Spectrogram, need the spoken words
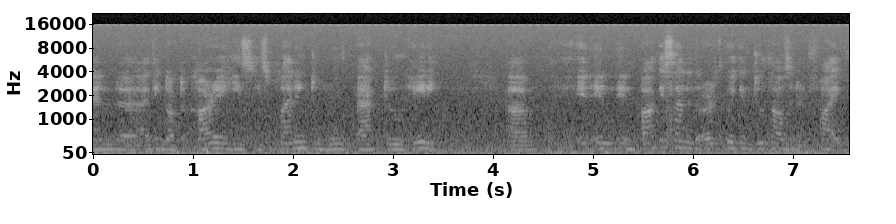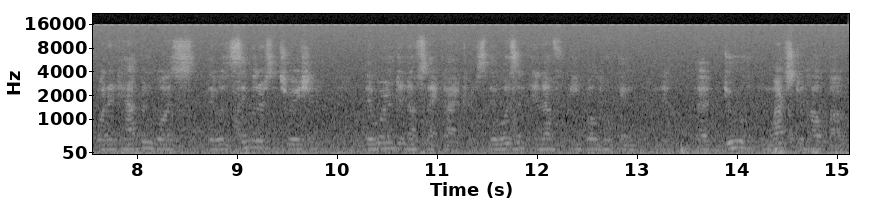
and uh, I think Dr. Kare, he's, he's planning to move back to Haiti. Um, in, in, in Pakistan, in the earthquake in 2005, what had happened was there was a similar situation. There weren't enough psychiatrists. There wasn't enough people who can uh, do much to help out.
